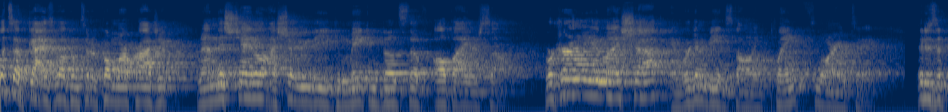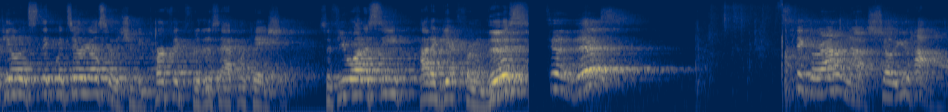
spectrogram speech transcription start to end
What's up guys, welcome to the Komar Project, and on this channel I show you that you can make and build stuff all by yourself. We're currently in my shop and we're going to be installing plank flooring today. It is a peel and stick material so it should be perfect for this application. So if you want to see how to get from this to this, stick around and I'll show you how.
